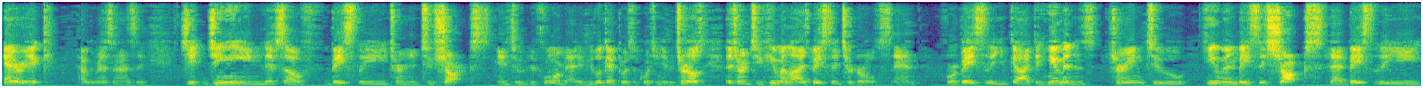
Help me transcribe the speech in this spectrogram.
Eric, how we pronounce it? Jean themselves basically turn into sharks, into the format. If you look at Bruce and Teenage Mutant Turtles, they turn into humanized basically turtles, and where basically you got the humans turning to human basically sharks that basically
